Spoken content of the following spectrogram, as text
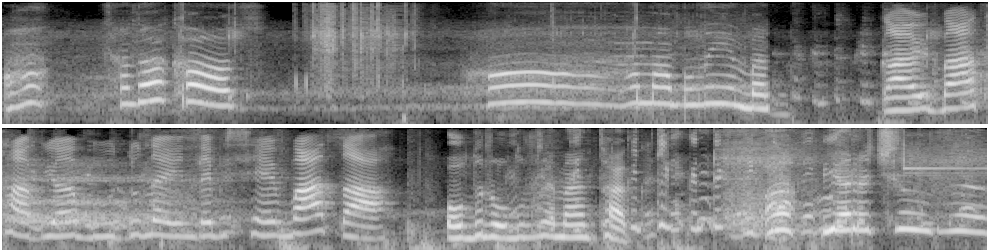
Aha tane daha kağıt. Ha, hemen bulayım ben. Galiba tabya buldun elinde bir şey var da. Olur olur hemen tak. Ah bir yer açıldı.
